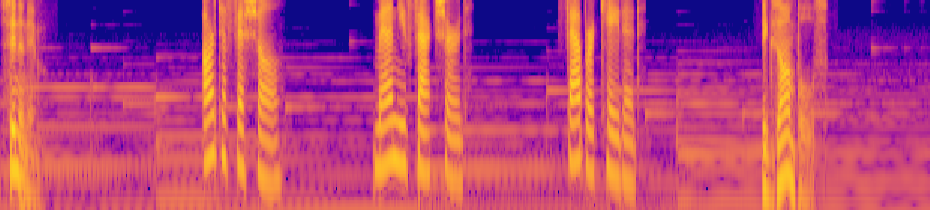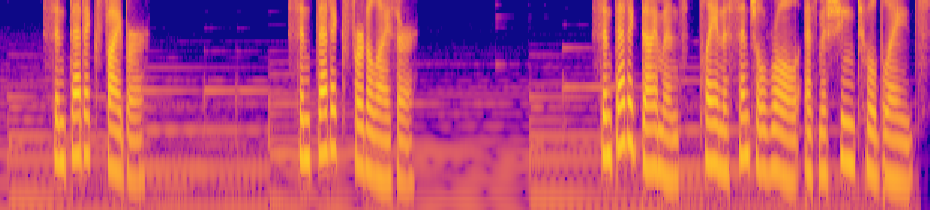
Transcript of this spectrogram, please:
Synonym Artificial, Manufactured, Fabricated. Examples Synthetic fiber, Synthetic fertilizer. Synthetic diamonds play an essential role as machine tool blades.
